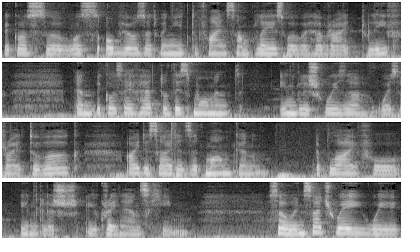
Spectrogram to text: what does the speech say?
because it was obvious that we need to find some place where we have right to live. And because I had to this moment English visa with right to work, I decided that mom can apply for English Ukrainian scheme. So in such way we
